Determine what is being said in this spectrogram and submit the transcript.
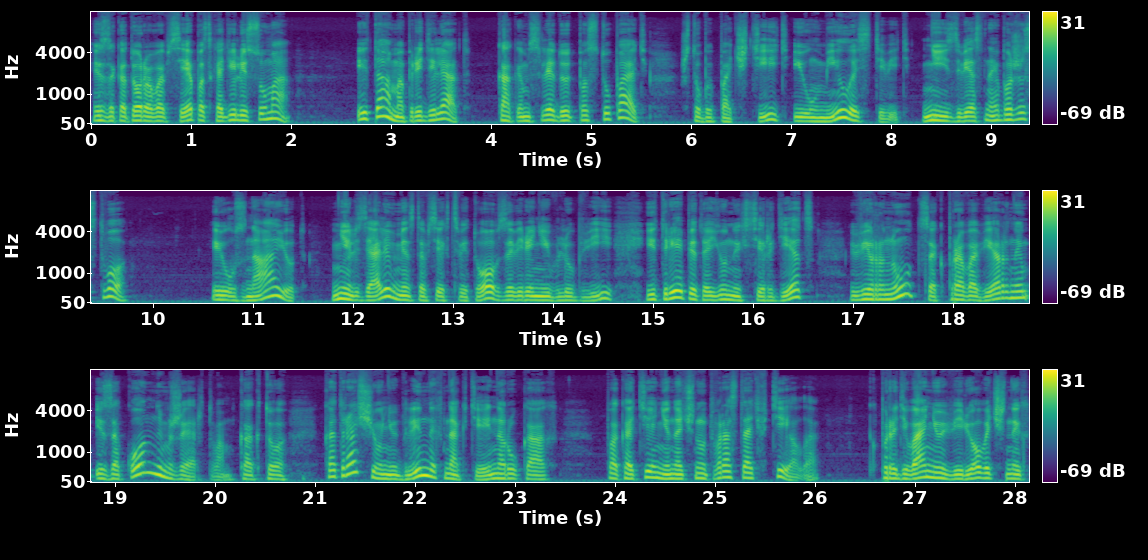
из-за которого все посходили с ума, и там определят, как им следует поступать, чтобы почтить и умилостивить неизвестное божество. И узнают, нельзя ли вместо всех цветов, заверений в любви и трепета юных сердец вернуться к правоверным и законным жертвам, как то к отращиванию длинных ногтей на руках, пока те не начнут врастать в тело, к продеванию веревочных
